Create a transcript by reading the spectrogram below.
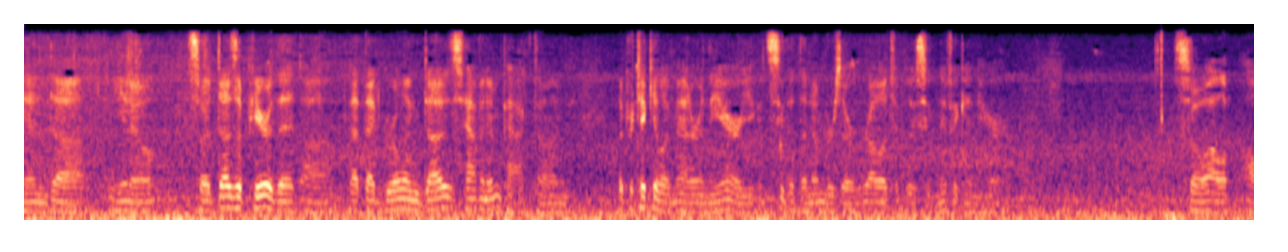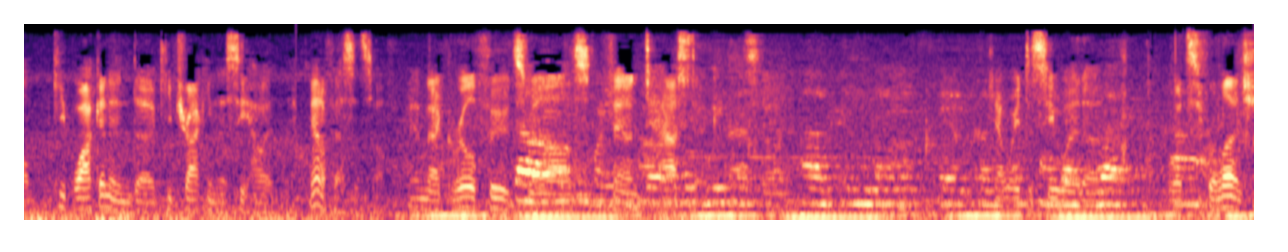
And, you know, so it does appear that, uh, that that grilling does have an impact on the particulate matter in the air. You can see that the numbers are relatively significant here. So I'll, I'll keep walking and uh, keep tracking this, see how it manifests itself. And that grilled food smells fantastic. So can't wait to see what uh, what's for lunch.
